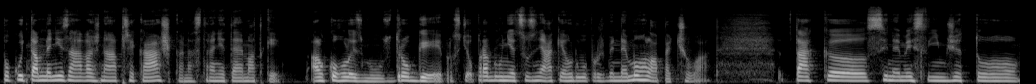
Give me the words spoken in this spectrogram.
Pokud tam není závažná překážka na straně té matky, alkoholismus, drogy, prostě opravdu něco z nějakého důvodu, proč by nemohla pečovat, tak eh, si nemyslím, že to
